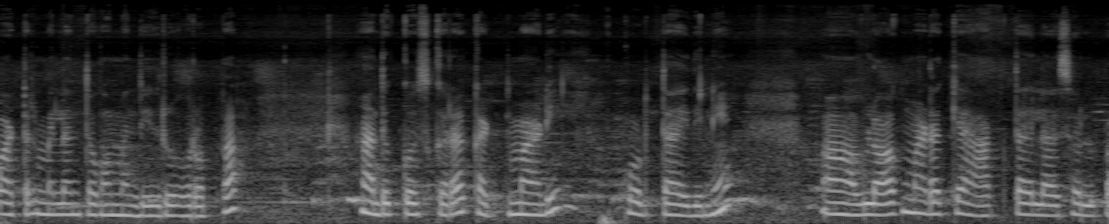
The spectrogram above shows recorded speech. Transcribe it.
ವಾಟರ್ ಮೆಲನ್ ತೊಗೊಂಬಂದಿದ್ರು ಅವರಪ್ಪ. ಅದಕ್ಕೋಸ್ಕರ ಕಟ್ ಮಾಡಿ ಕೊಡ್ತಾ ಇದ್ದೀನಿ. ವ್ಲಾಗ್ ಮಾಡೋಕ್ಕೆ ಆಗ್ತಾಯಿಲ್ಲ ಸ್ವಲ್ಪ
